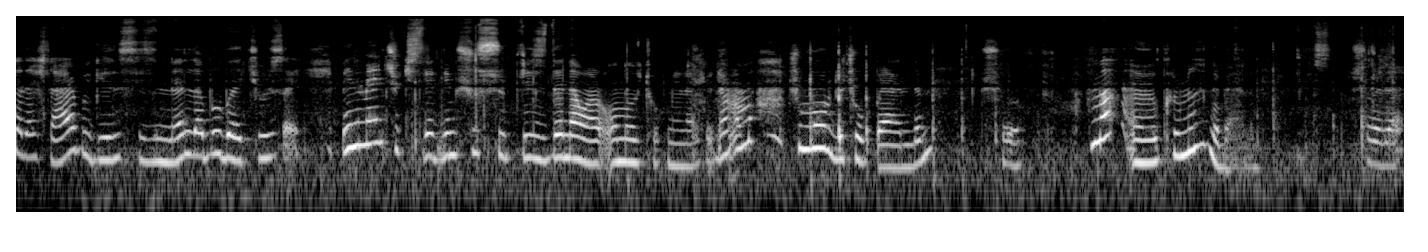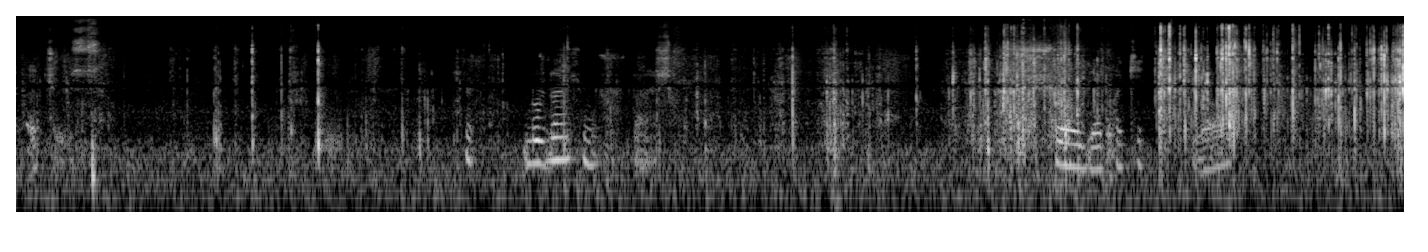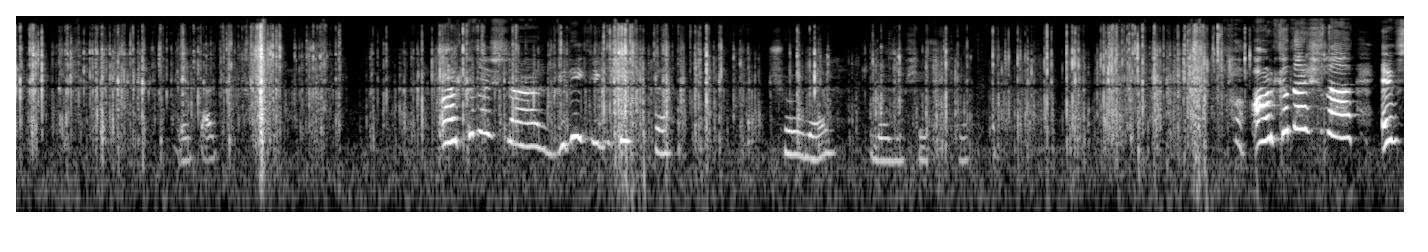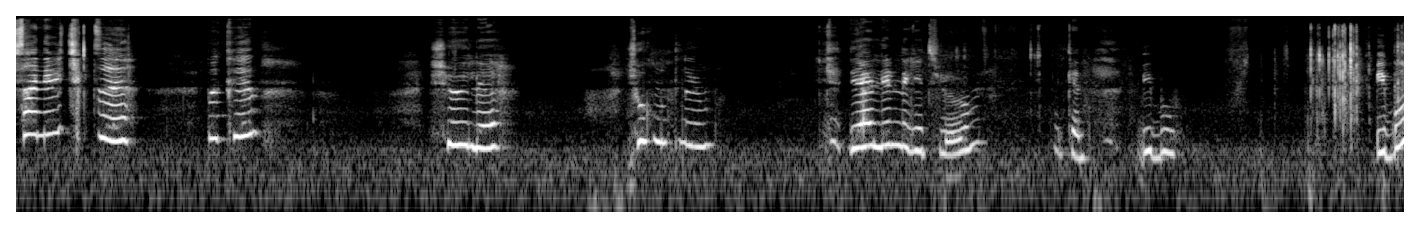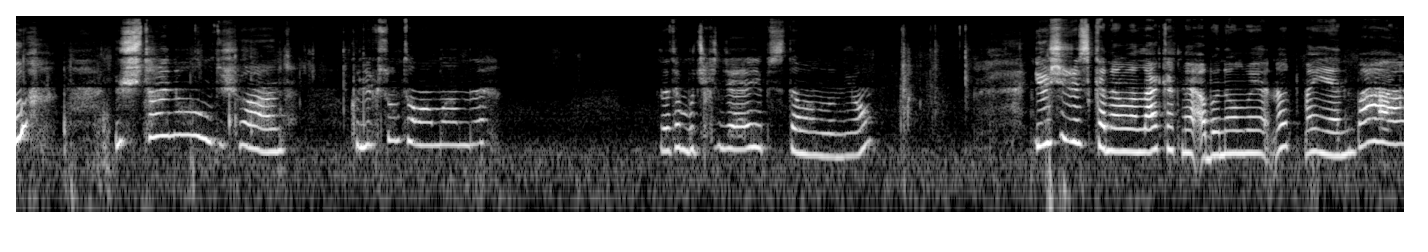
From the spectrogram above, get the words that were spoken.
arkadaşlar bugün sizinle lavabo açıyoruz. Benim en çok istediğim şu sürprizde ne var onu çok merak ediyorum ama şu moru da çok beğendim. Şu. Ama e, kırmızı da beğendim. Şöyle açıyoruz. Buradan şimdi şuradan. Şöyle paket çıkıyor. Evet, ar- Arkadaşlar gri bir şey çıktı. Şöyle böyle bir şey çıktı. Arkadaşlar efsanevi çıktı. Bakın. Şöyle. Çok mutluyum. Diğerlerini de getiriyorum. Bakın bir bu. Bir bu. Üç tane oldu şu an. Koleksiyon tamamlandı. Zaten bu çıkınca hepsi tamamlanıyor. Görüşürüz. Kanalıma like atmayı, abone olmayı unutmayın. Bye.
